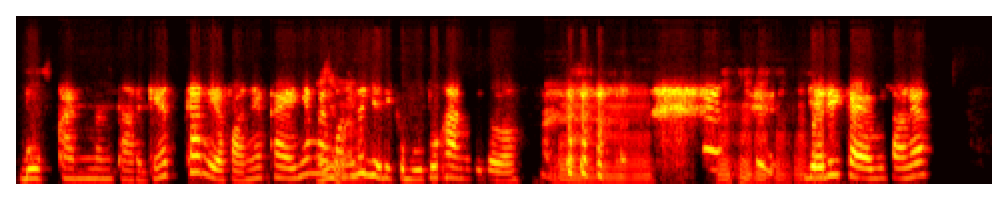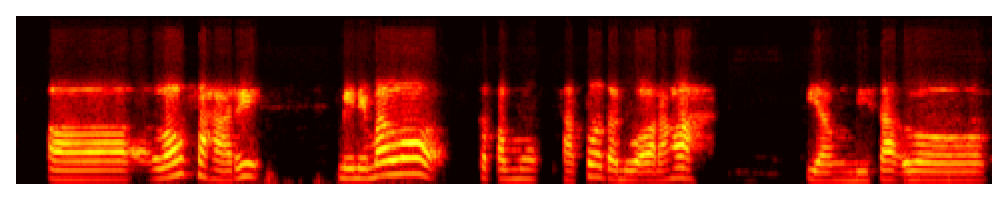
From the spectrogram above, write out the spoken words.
bukan mentargetkan ya Fanya kayaknya memang itu jadi kebutuhan gitu loh. Hmm. jadi kayak misalnya uh, lo sehari minimal lo ketemu satu atau dua orang lah yang bisa lo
